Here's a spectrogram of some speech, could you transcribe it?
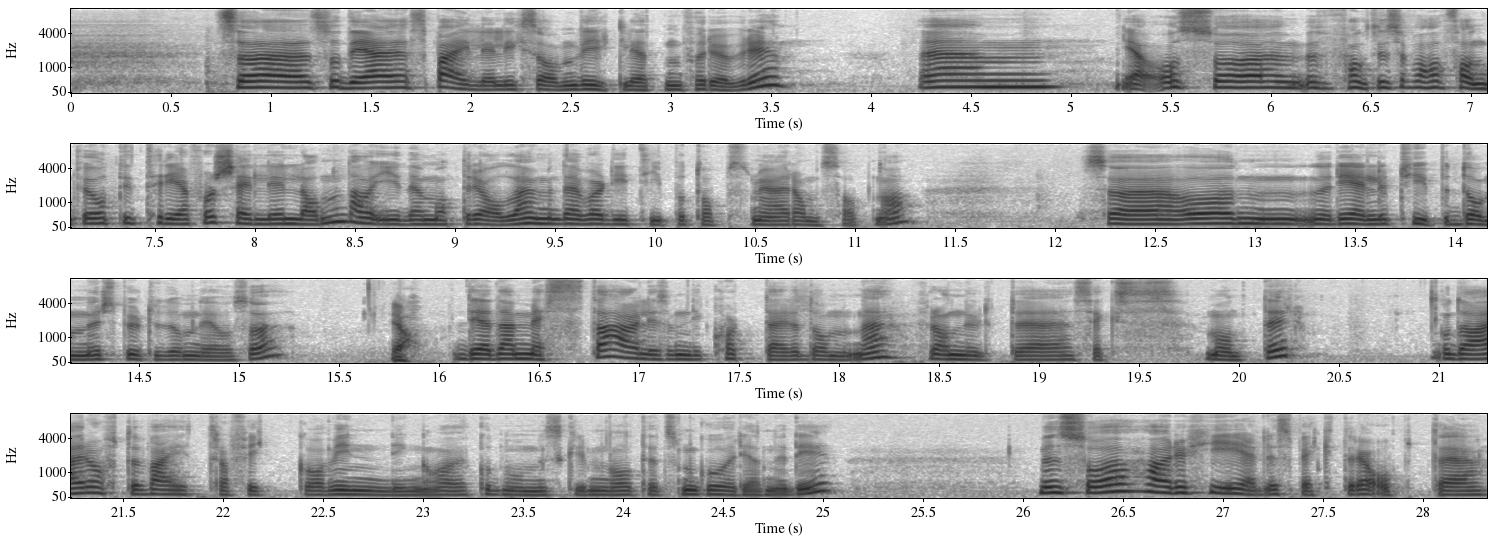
så, så det speiler liksom virkeligheten for øvrig. Um, ja, og så Faktisk så fant vi 83 forskjellige land da, i det materialet, men det var de ti på topp som jeg ramsa opp nå. Så, og når det gjelder type dommer, spurte du om det også? Ja. Det det er mest av, er liksom de kortere dommene, fra null til seks måneder. Og da er det ofte veitrafikk og vinning og økonomisk kriminalitet som går igjen i de. Men så har du hele spekteret opp til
